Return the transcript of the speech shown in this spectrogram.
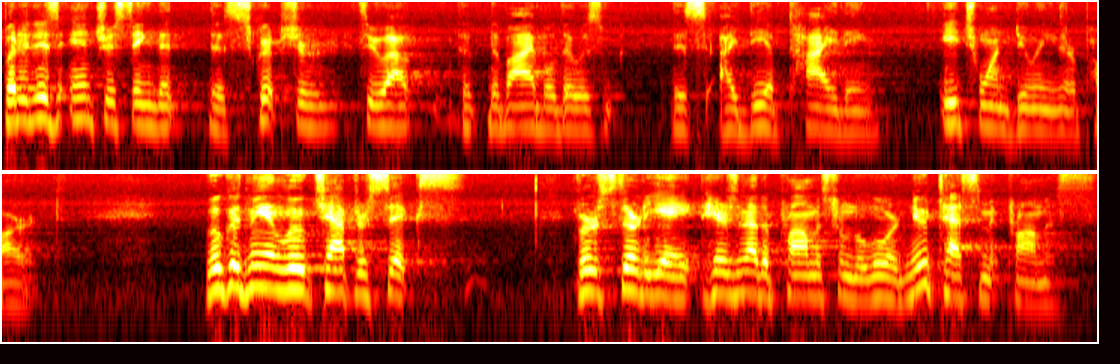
But it is interesting that the scripture throughout the, the Bible, there was this idea of tithing, each one doing their part. Look with me in Luke chapter 6. Verse 38, here's another promise from the Lord, New Testament promise.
